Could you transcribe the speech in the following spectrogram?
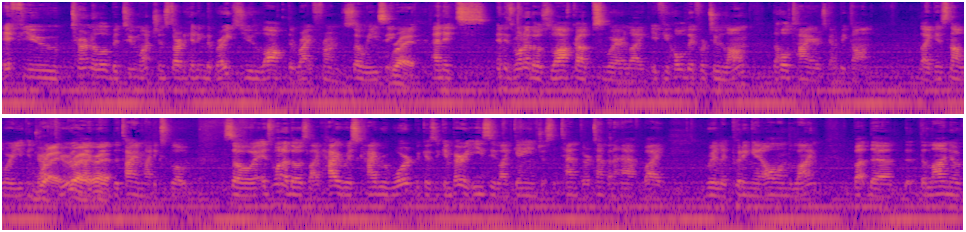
if you turn a little bit too much and start hitting the brakes, you lock the right front so easy. Right. And it's and it's one of those lockups where like if you hold it for too long, the whole tire is gonna be gone. Like it's not where you can drive Right, through. right, like right. The, the tire might explode. So it's one of those like high risk, high reward because you can very easily like gain just a tenth or a tenth and a half by really putting it all on the line. But the, the, the line of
